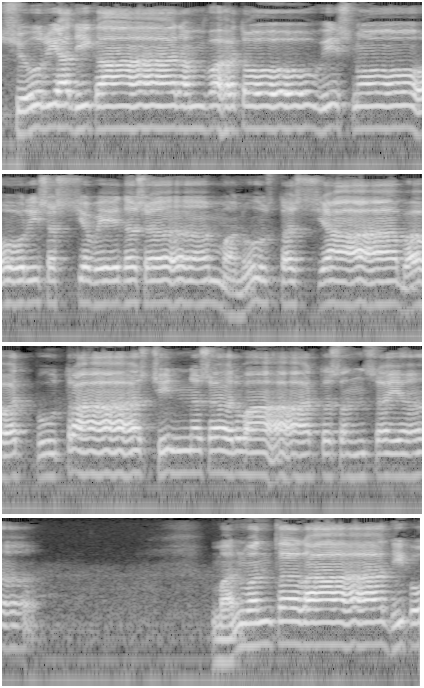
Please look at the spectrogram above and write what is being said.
सूर्याधिकारं वहतो विष्णोरिशस्य वेदश मनुस्तस्या भवत्पुत्राश्चिन्न सर्वार्थसंशय। मन्वन्तराधिपो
